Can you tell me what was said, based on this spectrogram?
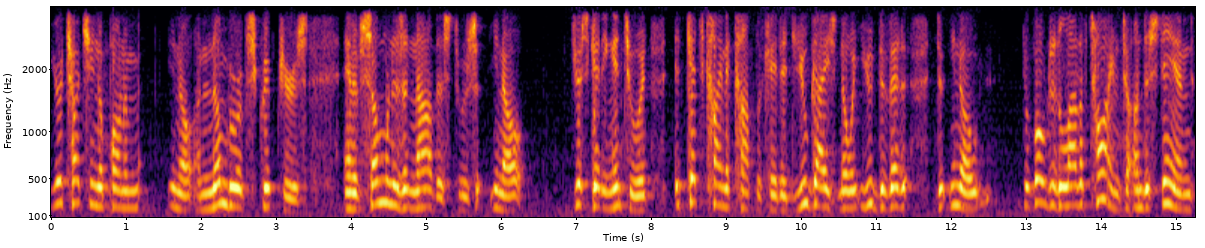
you're touching upon a, you know, a number of scriptures, and if someone is a novice who's, you know, just getting into it, it gets kind of complicated. You guys know it. You devoted, you know, devoted a lot of time to understand,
